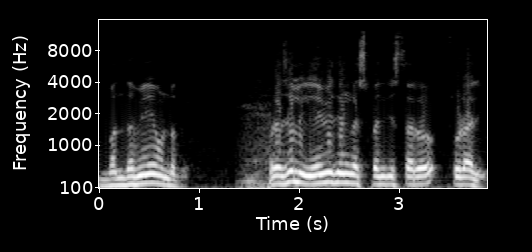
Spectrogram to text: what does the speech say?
బంధమే ఉండదు. ప్రజలు ఏ విధంగా స్పందిస్తారో చూడాలి.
